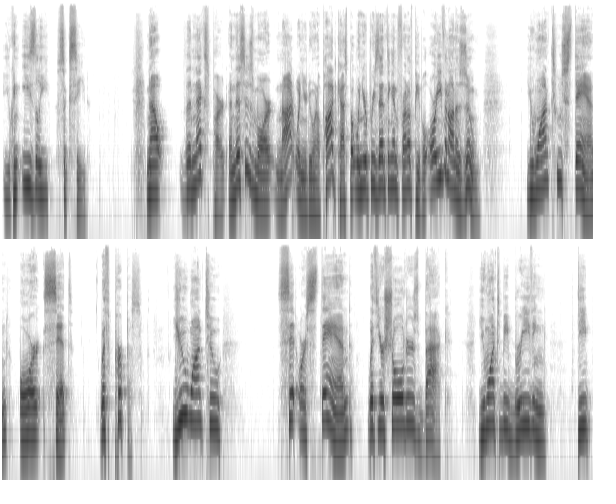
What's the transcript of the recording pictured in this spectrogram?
you can easily succeed. Now, the next part, and this is more not when you're doing a podcast, but when you're presenting in front of people or even on a Zoom you want to stand or sit with purpose. You want to sit or stand with your shoulders back. You want to be breathing deep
